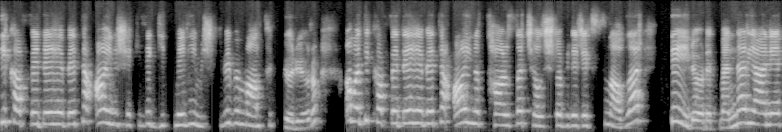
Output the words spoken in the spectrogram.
DİKAP ve DHBT aynı şekilde gitmeliymiş gibi bir mantık görüyorum. Ama DİKAP ve DHBT aynı tarzda çalışılabilecek sınavlar değil öğretmenler. Yani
